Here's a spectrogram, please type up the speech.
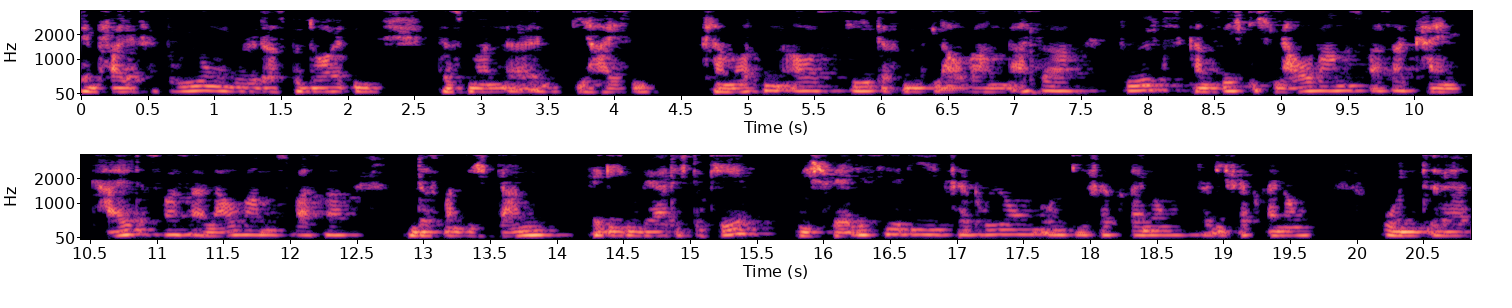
dem Fall der Verbrühung würde das bedeuten, dass man äh, die heißen Klamotten auszieht, dass man mit lauwarmem Wasser kühlt. Ganz wichtig, lauwarmes Wasser, kein kaltes Wasser, lauwarmes Wasser. Und dass man sich dann vergegenwärtigt, okay, wie schwer ist hier die Verbrühung und die Verbrennung oder die Verbrennung und äh,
